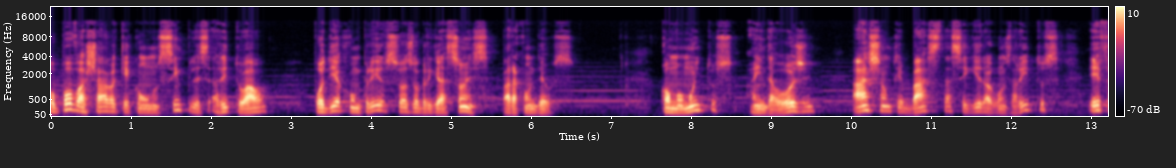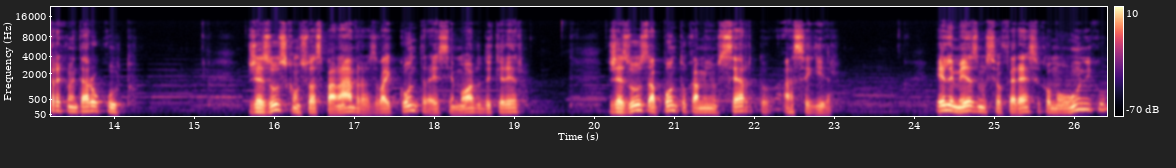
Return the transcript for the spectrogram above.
O povo achava que com um simples ritual podia cumprir suas obrigações para com Deus. Como muitos, ainda hoje, acham que basta seguir alguns ritos e frequentar o culto. Jesus, com suas palavras, vai contra esse modo de querer. Jesus aponta o caminho certo a seguir. Ele mesmo se oferece como o único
